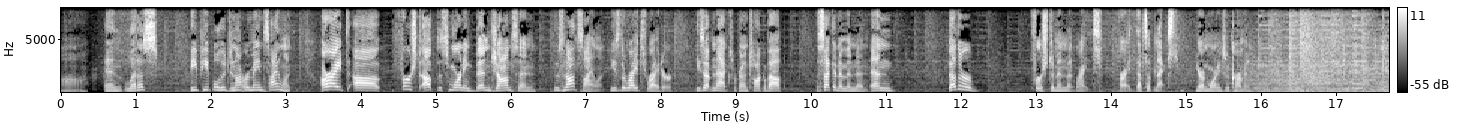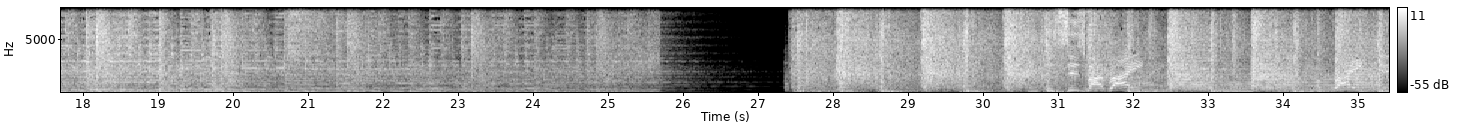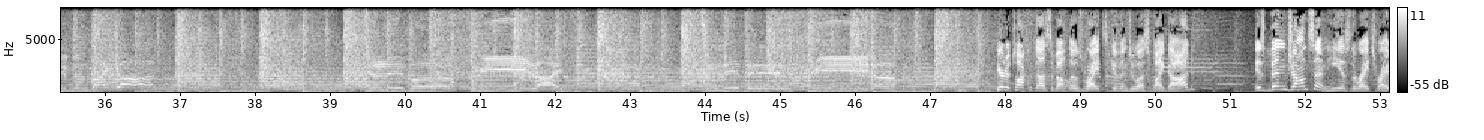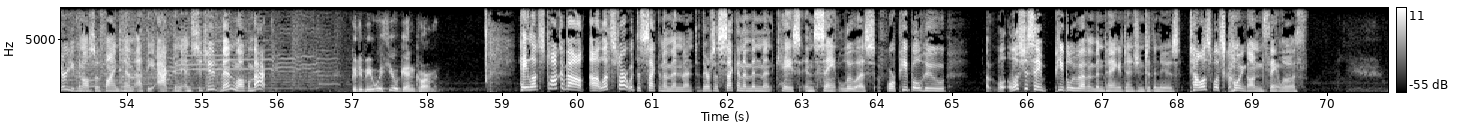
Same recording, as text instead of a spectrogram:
Uh, and let us be people who do not remain silent. All right, uh, first up this morning, Ben Johnson, who's not silent. He's the rights writer. He's up next. We're going to talk about the Second Amendment and other First Amendment rights. All right, that's up next here on Mornings with Carmen. Is my right, a right given by God to live a free life, to live in freedom. Here to talk with us about those rights given to us by God is Ben Johnson. He is the rights writer. You can also find him at the Acton Institute. Ben, welcome back. Good to be with you again, Carmen. Hey, let's talk about, uh, let's start with the Second Amendment. There's a Second Amendment case in St. Louis for people who, uh, let's just say people who haven't been paying attention to the news. Tell us what's going on in St. Louis.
